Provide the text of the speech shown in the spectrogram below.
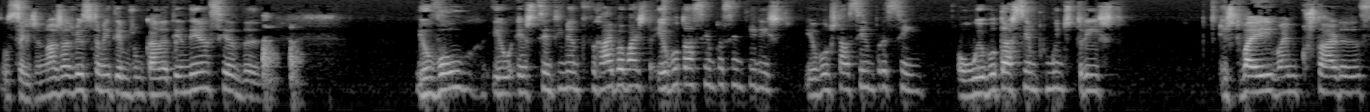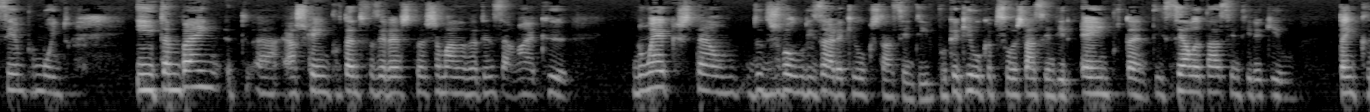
Ou seja, nós às vezes também temos um bocado a tendência de eu vou, eu, este sentimento de raiva vai estar, eu vou estar sempre a sentir isto, eu vou estar sempre assim, ou eu vou estar sempre muito triste. Isto vai, vai me custar eh, sempre muito. E também ah, acho que é importante fazer esta chamada de atenção, não é? Que não é questão de desvalorizar aquilo que está a sentir, porque aquilo que a pessoa está a sentir é importante e se ela está a sentir aquilo, tem que,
